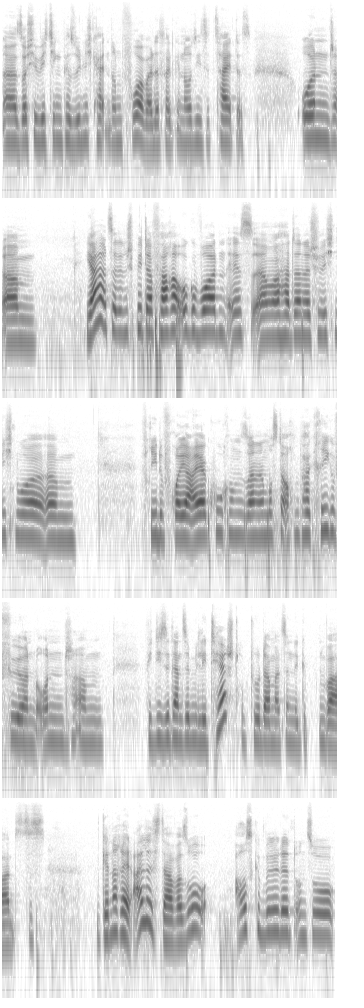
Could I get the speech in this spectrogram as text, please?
äh, solche wichtigen Persönlichkeiten drin vor, weil das halt genau diese Zeit ist. Und ähm, ja, als er dann später Pharao geworden ist, äh, hat er natürlich nicht nur ähm, Friede, Freude, Eierkuchen, sondern musste auch ein paar Kriege führen. Und ähm, wie diese ganze Militärstruktur damals in Ägypten war, das ist generell alles da, war so ausgebildet und so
